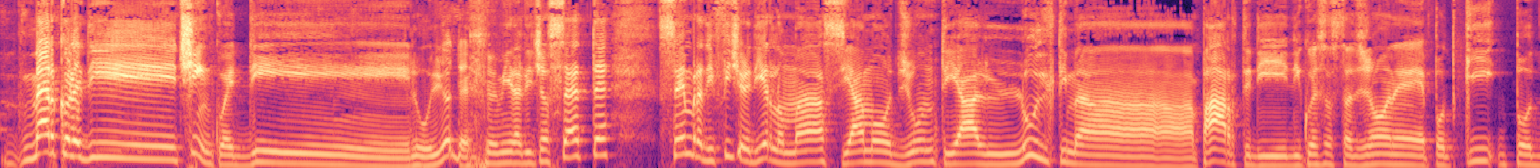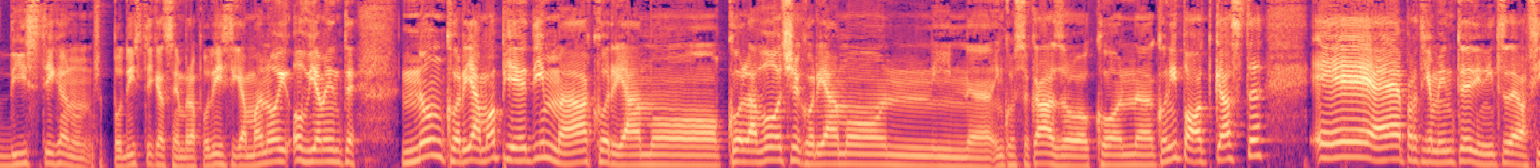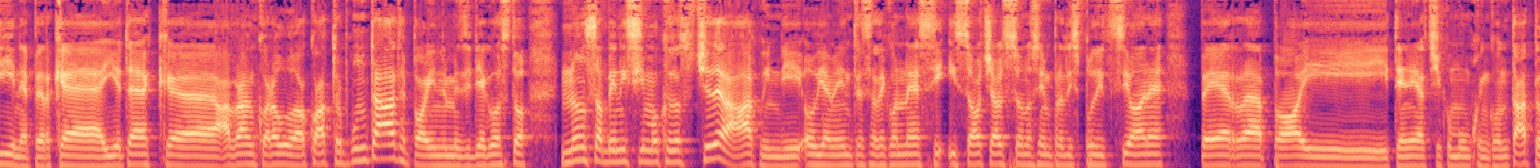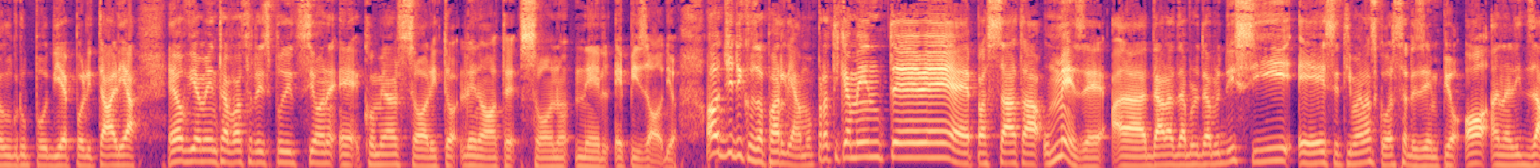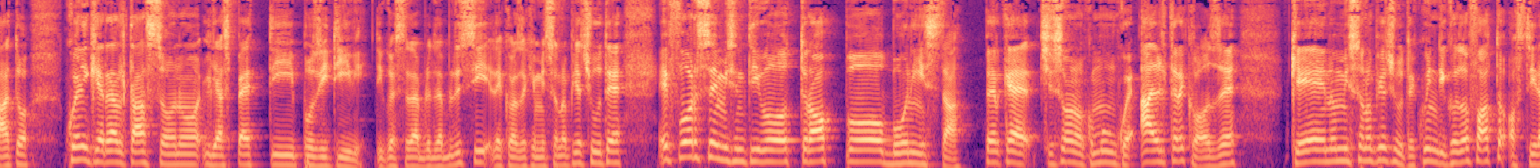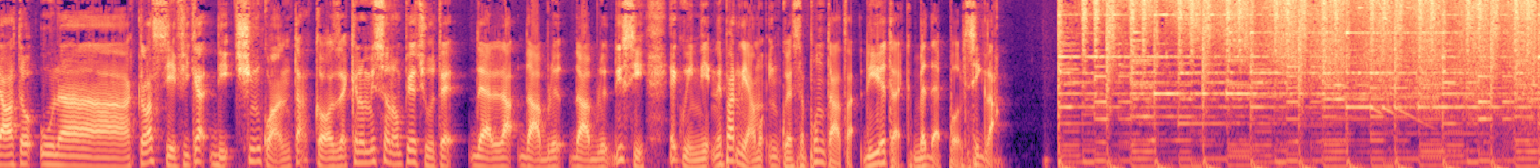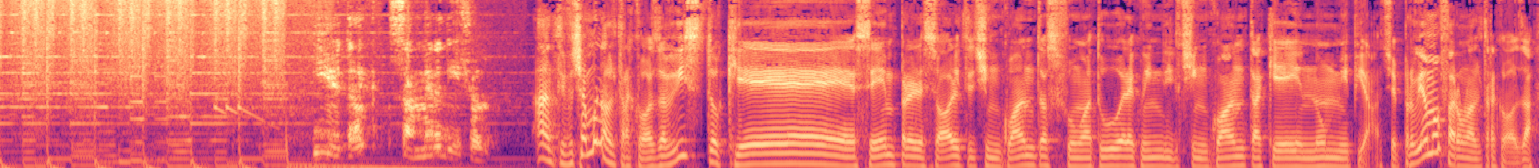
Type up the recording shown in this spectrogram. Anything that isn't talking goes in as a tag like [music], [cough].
Mercoledì 5 di luglio del 2017 Sembra difficile dirlo, ma siamo giunti all'ultima parte di, di questa stagione podchi, podistica. Non, cioè, podistica sembra podistica, ma noi ovviamente non corriamo a piedi, ma corriamo con la voce, corriamo in, in questo caso con, con i podcast e è praticamente l'inizio della fine perché Ietech eh, avrà ancora quattro puntate poi nel mese di agosto non so benissimo cosa succederà quindi ovviamente state connessi i social sono sempre a disposizione per poi tenerci comunque in contatto. Il gruppo di Apple Italia è ovviamente a vostra disposizione e come al solito le note sono nell'episodio. Oggi di cosa parliamo? Praticamente è passata un mese uh, dalla WWDC e settimana scorsa ad esempio ho analizzato quelli che in realtà sono gli aspetti positivi di questa WWDC, le cose che mi sono piaciute e forse mi sentivo troppo buonista perché ci sono comunque altre cose che non mi sono piaciute. Quindi cosa ho fatto? Ho stilato una classifica di 50 cose che non mi sono piaciute della WWDC e quindi ne parliamo in questa puntata di Utech Bad Apple. Sigla. Utech Summer Edition Anzi, facciamo un'altra cosa, visto che sempre le solite 50 sfumature, quindi il 50 che non mi piace, proviamo a fare un'altra cosa.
